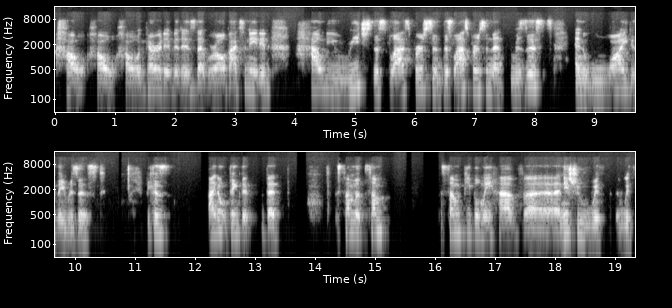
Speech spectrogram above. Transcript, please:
how how how imperative it is that we're all vaccinated. How do you reach this last person, this last person that resists, and why do they resist? Because I don't think that that some some some people may have uh, an issue with with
